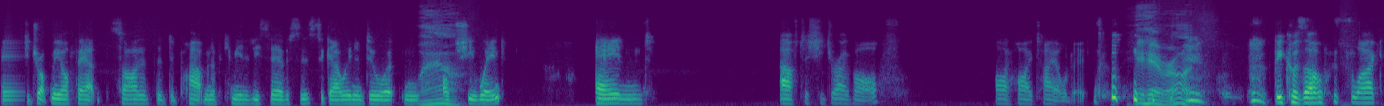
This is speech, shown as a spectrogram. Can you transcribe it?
And she dropped me off outside of the Department of Community Services to go in and do it. And Wow. off she went. And after she drove off, I hightailed it Yeah, right. because I was like,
